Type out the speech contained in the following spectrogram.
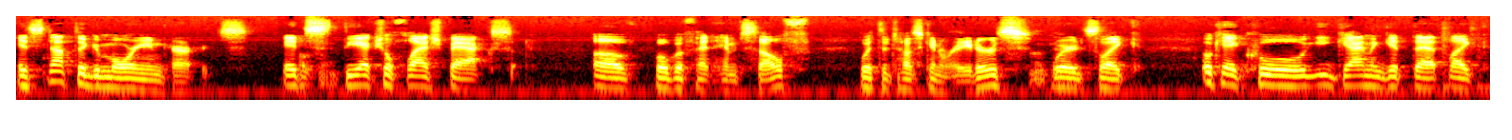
It's not the Gamorrean guards. It's Okay. the actual flashbacks of Boba Fett himself with the Tusken Raiders, where it's like, okay, cool, you kind of get that like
